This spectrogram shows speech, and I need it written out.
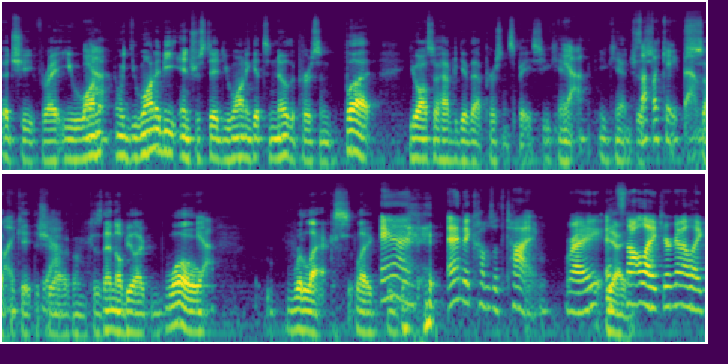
achieve right you want when you want to be interested you want to get to know the person but you also have to give that person space you can't yeah, you can't just suffocate them. suffocate like, the shit yeah. out of them because then they'll be like whoa Yeah. relax like And and it comes with time, right? It's Yeah, yeah. not like you're gonna like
